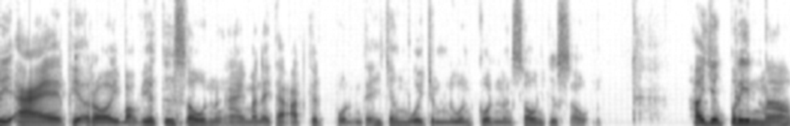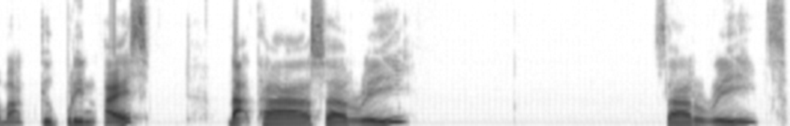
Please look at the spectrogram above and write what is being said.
រីឯភាគរយរបស់វាគឺ0នឹងឯងមកន័យថាអត់គិតពន្ធទេអញ្ចឹងមួយចំនួនគុណនឹង0គឺ0ហើយយើង print មកបាទគឺ print s ដាក់ថា salary salary ស្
